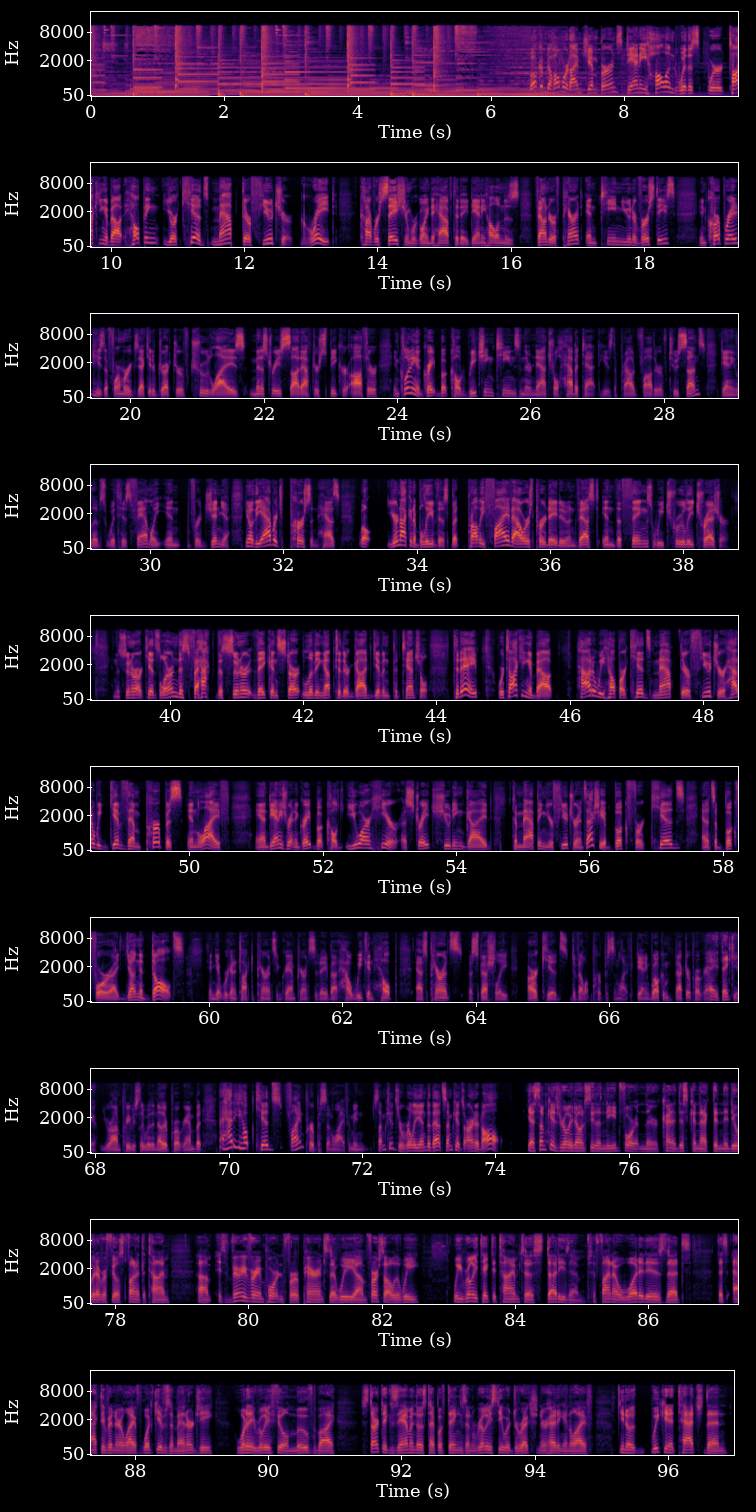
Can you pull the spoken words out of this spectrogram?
Welcome to HomeWord. I'm Jim Burns. Danny Holland with us. We're talking about helping your kids map their future. Great conversation we're going to have today. Danny Holland is founder of Parent and Teen Universities Incorporated. He's a former executive director of True Lies Ministries, sought after speaker, author, including a great book called Reaching Teens in Their Natural Habitat. He is the proud father of two sons. Danny lives with his family in Virginia. You know, the average person has, well, you're not going to believe this, but probably five hours per day to invest in the things we truly treasure. And the sooner our kids learn this fact, the sooner they can start living up to their God given potential. Today, we're talking about how do we help our kids map their future? How do we give them purpose in life? And Danny's written a great book called You Are Here, a straight shooting guide to mapping your future. And it's actually a book for kids and it's a book for uh, young adults. And yet, we're going to talk to parents and grandparents today about how we can help, as parents especially, our kids develop purpose in life. Danny, welcome back to our program. Hey, thank you. You were on previously with another program, but how do you help kids find purpose in life? I mean, some kids are really into that, some kids aren't at all. Yeah, some kids really don't see the need for it and they're kind of disconnected and they do whatever feels fun at the time. Um, it's very, very important for parents that we, um, first of all, that we we really take the time to study them to find out what it is that's that's active in their life, what gives them energy, what do they really feel moved by. Start to examine those type of things and really see what direction they're heading in life. You know, we can attach then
